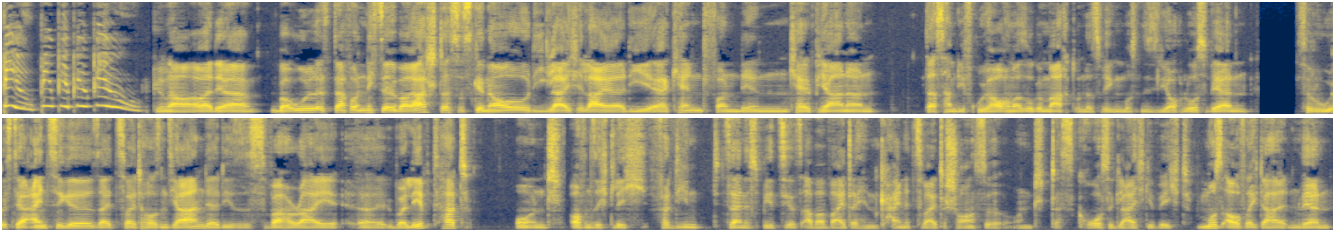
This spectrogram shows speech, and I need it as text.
Piu, piu, piu, piu, piu. Genau, aber der Baul ist davon nicht sehr überrascht. Das ist genau die gleiche Leier, die er kennt von den Kelpianern. Das haben die früher auch immer so gemacht und deswegen mussten sie die auch loswerden. Saru ist der einzige seit 2000 Jahren, der dieses Vaharai äh, überlebt hat. Und offensichtlich verdient seine Spezies aber weiterhin keine zweite Chance. Und das große Gleichgewicht muss aufrechterhalten werden.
